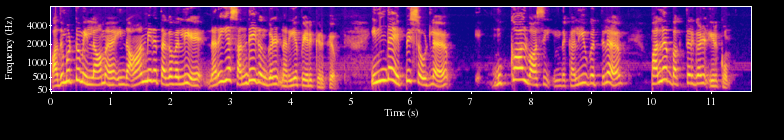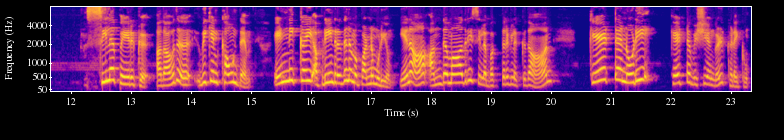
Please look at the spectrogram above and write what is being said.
அது மட்டும் இல்லாமல் இந்த ஆன்மீக தகவல்லையே நிறைய சந்தேகங்கள் நிறைய பேருக்கு இருக்குது இந்த எபிசோடில் முக்கால்வாசி இந்த கலியுகத்தில் பல பக்தர்கள் இருக்கும். சில பேருக்கு அதாவது வி கேன் கவுண்ட் தெம் எண்ணிக்கை அப்படின்றது நம்ம பண்ண முடியும். ஏன்னா அந்த மாதிரி சில பக்தர்களுக்கு தான் கேட்ட நொடி கேட்ட விஷயங்கள் கிடைக்கும்.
